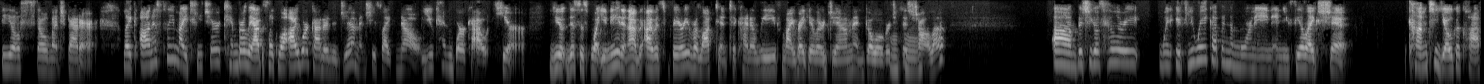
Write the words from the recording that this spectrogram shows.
feel so much better. Like, honestly, my teacher, Kimberly, I was like, well, I work out at a gym. And she's like, no, you can work out here. You, this is what you need. And I, I was very reluctant to kind of leave my regular gym and go over to mm-hmm. this shala. Um, but she goes, Hillary, when if you wake up in the morning and you feel like shit, come to yoga class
